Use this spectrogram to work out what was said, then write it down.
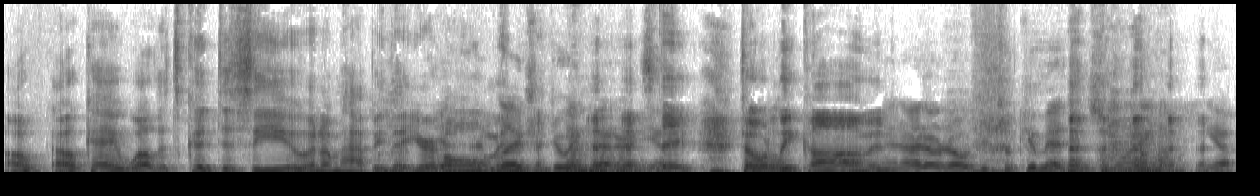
oh, okay, well, it's good to see you, and I'm happy that you're yeah, home. I'm glad and, you're doing better. and stayed totally calm. And, and I don't know if you took your meds this morning. yeah.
